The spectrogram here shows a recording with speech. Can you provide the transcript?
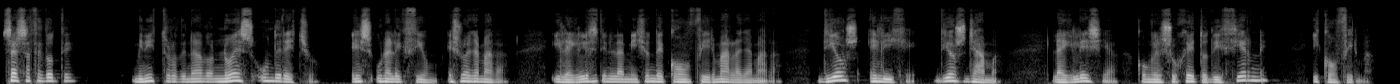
ser sacerdote, ministro ordenado, no es un derecho, es una elección, es una llamada. Y la Iglesia tiene la misión de confirmar la llamada. Dios elige, Dios llama. La Iglesia con el sujeto discierne y confirma.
